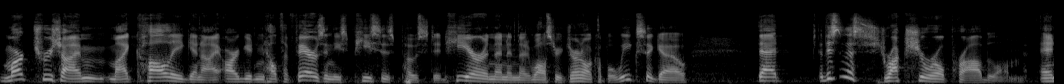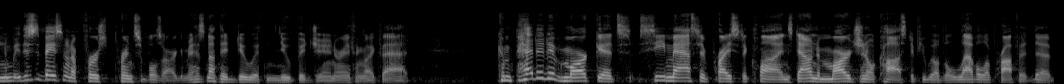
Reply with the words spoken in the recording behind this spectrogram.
Mark Trusheim, my colleague, and I argued in Health Affairs in these pieces posted here and then in the Wall Street Journal a couple weeks ago that this is a structural problem. And this is based on a first principles argument. It has nothing to do with Neupogen or anything like that. Competitive markets see massive price declines down to marginal cost, if you will, the level of profit, the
